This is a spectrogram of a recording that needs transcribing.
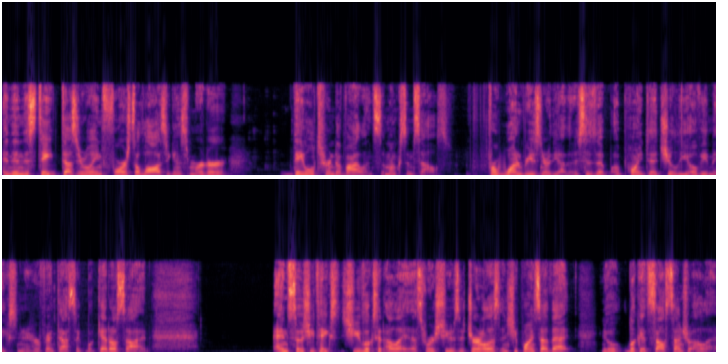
and then the state doesn't really enforce the laws against murder, they will turn to violence amongst themselves for one reason or the other. This is a, a point that Leovy makes in her fantastic book Ghettoside. And so she takes she looks at LA, that's where she was a journalist, and she points out that, you know, look at South Central LA.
